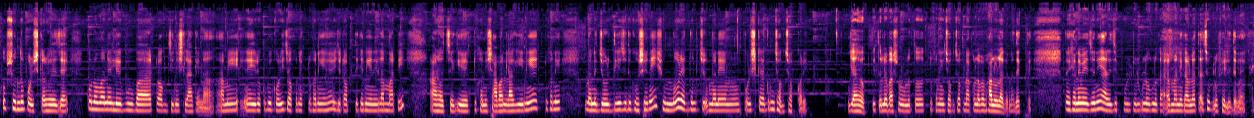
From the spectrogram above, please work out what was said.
খুব সুন্দর পরিষ্কার হয়ে যায়। কোনো মানে লেবু বা টক জিনিস লাগে না। আমি এইরকমই করি যখন একটুখানি ইয়ে হয় যে টপ থেকে নিয়ে নিলাম মাটি আর হচ্ছে গিয়ে একটুখানি সাবান লাগিয়ে নিয়ে একটুখানি মানে জোর দিয়ে যদি ঘষে নেই সুন্দর একদম মানে পরিষ্কার একদম ঝকঝক করে। যাই হোক, পিতলের বাসনগুলো তো একটুখানি ঝকঝক না করলে আবার ভালো লাগে না দেখতে। তো এখানে মেজে নিই আর এই যে ফুল টুলগুলো ওগুলো মানে গামলাতে আছে ওগুলো ফেলে দেবো এখন।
